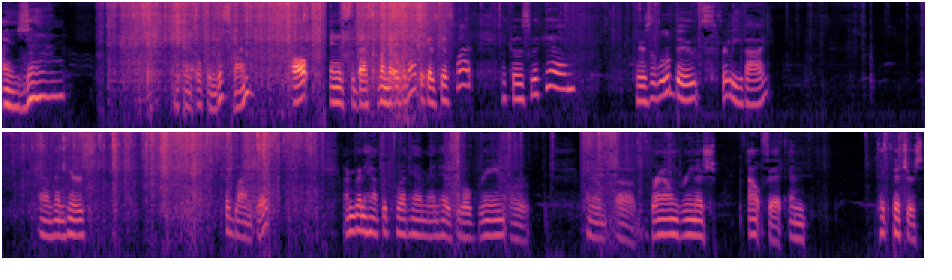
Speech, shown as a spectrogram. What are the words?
and then, going to open this one. Oh, and it's the best one to open up because guess what? It goes with him. Here's the little boots for Levi. And then here's the blanket. I'm going to have to put him in his little green or kind of uh, brown greenish outfit and take pictures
